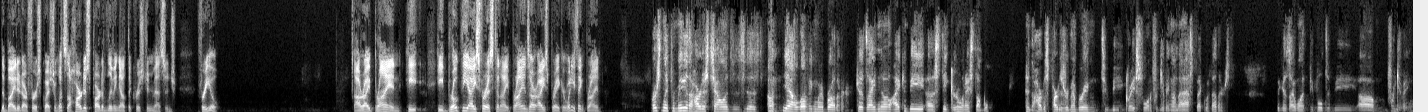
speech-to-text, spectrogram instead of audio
the bite at our first question? What's the hardest part of living out the Christian message for you? All right, Brian. He he broke the ice for us tonight. Brian's our icebreaker. What do you think, Brian? Personally, for me, the hardest challenge is, is um, yeah, loving my brother because I know I can be a stinker when I stumble, and the hardest part is remembering to be graceful and forgiving on that aspect with others because I want people to be um, forgiving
